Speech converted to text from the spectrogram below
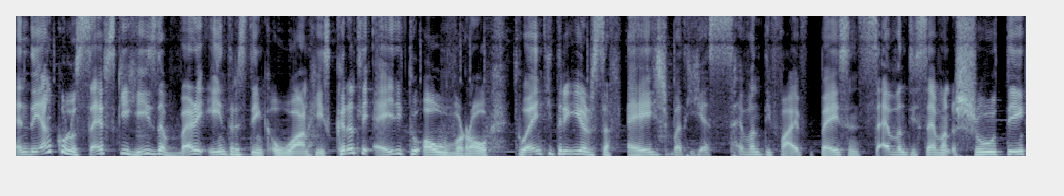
And Dejan Kulusevski, he's a very interesting one. He's currently 82 overall, 23 years of age, but he has 75 pace and 77 shooting.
